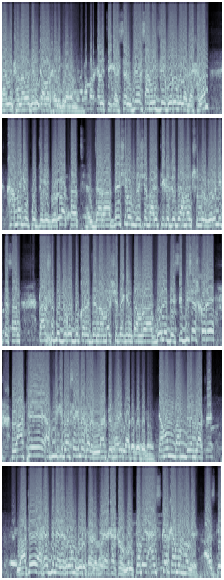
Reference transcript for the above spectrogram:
গামী থানা অধীন কামারখালী গ্রামের নাম। কামারখালী থেকে আসছেন। ভিউয়ার্স আমি যে গরুগুলো দেখালাম খামারি উপযোগী গরু অর্থাৎ যারা দেশ এবং দেশের বাড়ি থেকে যদি এমন সুন্দর গরু নিতে চান তার সাথে যোগাযোগ করার যে নাম্বার সেটা কিন্তু আমরা বলে দিয়েছি। বিশেষ করে লাঠে আপনি কি বেচা কিনা করেন? লাঠে ভাই? লাটে বেচা কেমন দাম দেন লাঠে? লাটে এক একদিন এক এক রকম গরু থাকে। এক এক রকম। তবে আজকের কেমন হবে? আজকে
